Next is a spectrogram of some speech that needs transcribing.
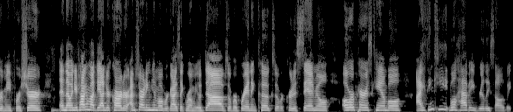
for me for sure. And then when you're talking about DeAndre Carter, I'm starting him over guys like Romeo Doubs, over Brandin Cooks, over Curtis Samuel, over Parris Campbell. I think he will have a really solid week.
